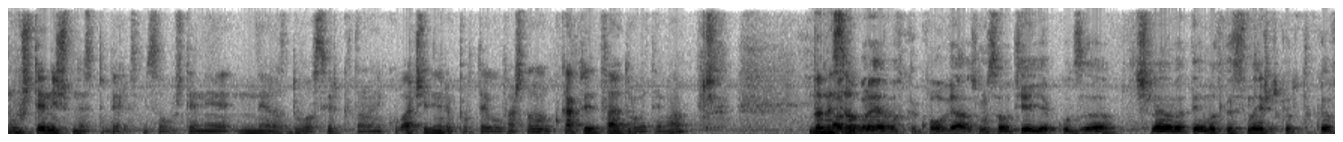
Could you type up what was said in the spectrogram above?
въобще нищо не споделя. В смисъл, въобще не, не раздува свирката на никого. Обаче един репортер го хваща, но както и да е, това е друга тема. Да не А се... добре, в какво вярваш? В смисъл тия якудза, членовете имат ли си нещо като такъв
